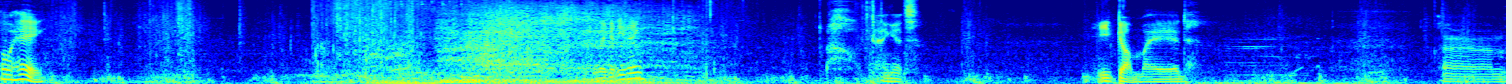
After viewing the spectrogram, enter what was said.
Oh, hey. Did I get anything? Oh, dang it. He got mad. Um,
